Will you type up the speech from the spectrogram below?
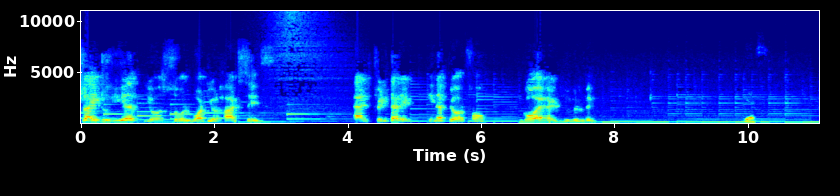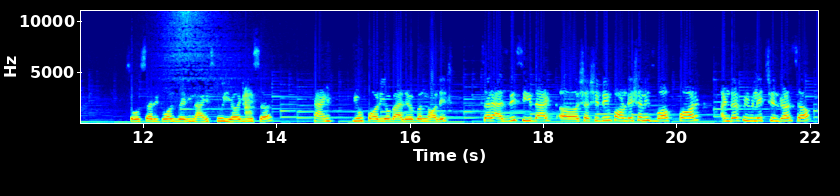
try to hear your soul, what your heart says, and filter it in a pure form. Go ahead, you will win. Yes. So, sir, it was very nice to hear you, sir. Thank you for your valuable knowledge. Sir, as we see that uh, Shashidin Foundation is work for underprivileged children, sir.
